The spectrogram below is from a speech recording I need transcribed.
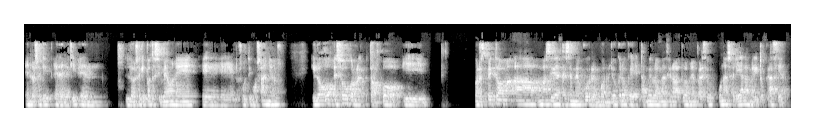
en los, en el en los equipos de Simeone eh, en los últimos años. Y luego eso con respecto al juego. Y con respecto a, más ideas que se me ocurren, bueno, yo creo que también lo he mencionado tú, a mí me parece una sería la meritocracia.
